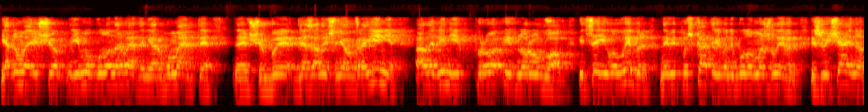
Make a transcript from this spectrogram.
Я думаю, що йому було наведені аргументи, щоб для залишення в Україні, але він їх проігнорував, і це його вибір не відпускати його не було можливим. І звичайно,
